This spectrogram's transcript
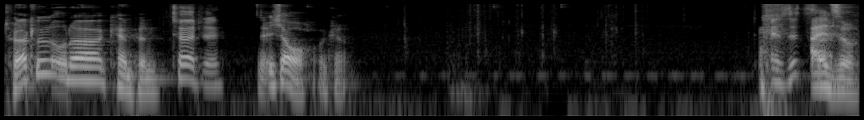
Turtle oder Campin? Turtle. Ja, ich auch, okay. Er sitzt. Also,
